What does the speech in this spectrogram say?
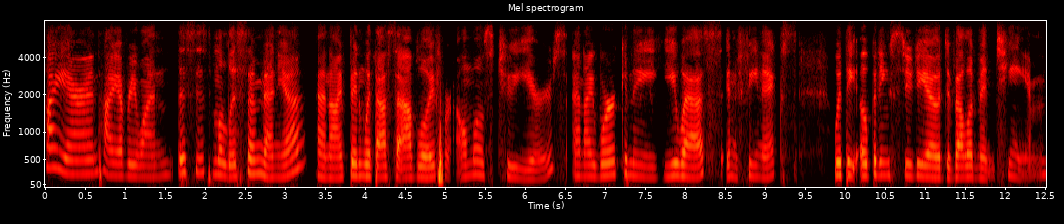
Hi, Erin. Hi, everyone. This is Melissa Menya, and I've been with ASSA ABLOY for almost two years, and I work in the U.S. in Phoenix with the Opening Studio development team.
